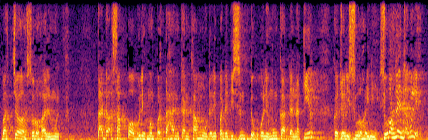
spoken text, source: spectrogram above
Baca surah al-mulk. Tak ada siapa boleh mempertahankan kamu daripada disentuh oleh mungkar dan nakir kecuali surah ini. Surah lain tak boleh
